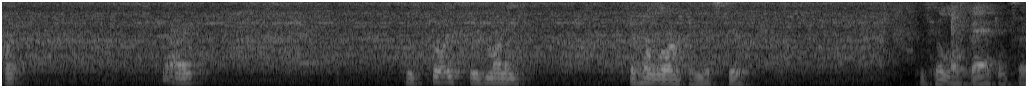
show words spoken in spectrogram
But, all right. His choice, his money, but he'll learn from this too. Because he'll look back and say,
